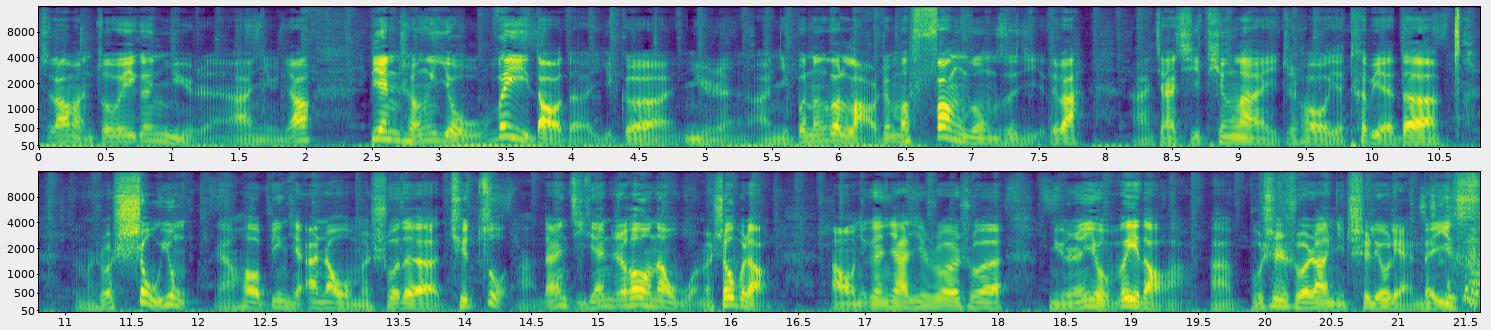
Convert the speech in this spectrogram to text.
知道吗？作为一个女人啊，你要变成有味道的一个女人啊，你不能够老这么放纵自己，对吧？啊，佳琪听了之后也特别的怎么说受用，然后并且按照我们说的去做啊。但是几天之后呢，我们受不了啊，我就跟佳琪说说，女人有味道啊啊，不是说让你吃榴莲的意思。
